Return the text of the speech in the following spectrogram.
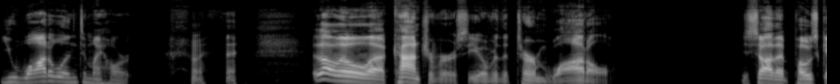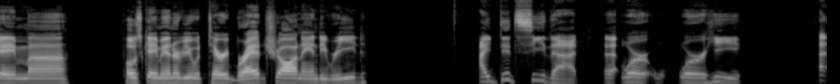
You waddle into my heart. There's a little uh, controversy over the term waddle. You saw the post game uh, post game interview with Terry Bradshaw and Andy Reid. I did see that uh, where where he I,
